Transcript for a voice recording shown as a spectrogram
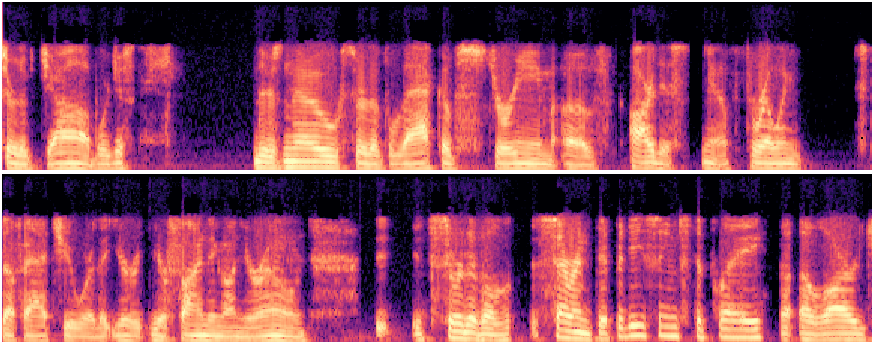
sort of job, we're just there's no sort of lack of stream of artists, you know, throwing stuff at you or that you're you're finding on your own. It, it's sort of a serendipity seems to play a, a large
